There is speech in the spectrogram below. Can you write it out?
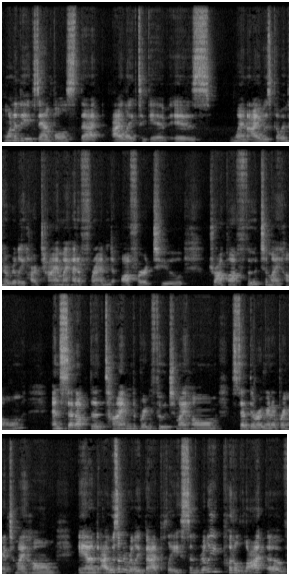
one of the examples that i like to give is when i was going through a really hard time i had a friend offer to drop off food to my home and set up the time to bring food to my home said they were going to bring it to my home and i was in a really bad place and really put a lot of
